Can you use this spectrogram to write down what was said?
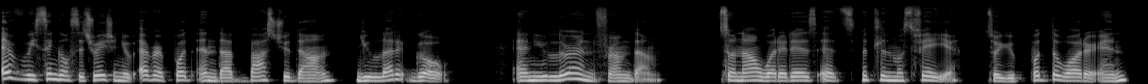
every single situation you've ever put in that bashed you down, you let it go and you learn from them. So now what it is, it's مثل المصفية. so you put the water in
